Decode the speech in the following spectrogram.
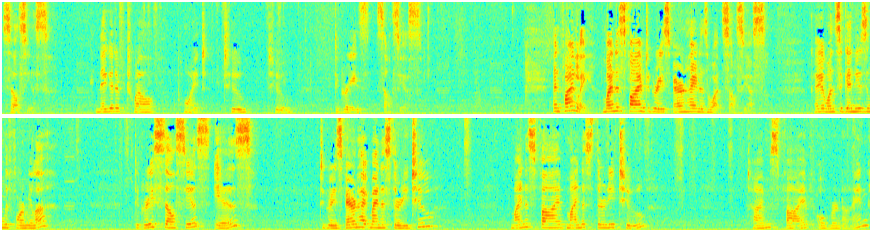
Celsius. Negative 12.22 degrees Celsius. And finally, minus 5 degrees Fahrenheit is what Celsius? Okay, once again using the formula, degrees Celsius is degrees Fahrenheit minus 32 minus 5 minus 32 times 5 over 9,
